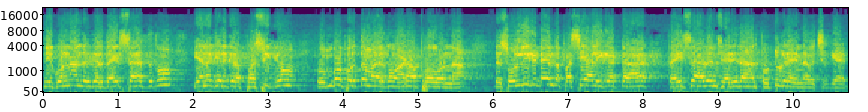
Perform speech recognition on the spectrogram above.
நீ கொண்டாந்து இருக்கிற தயிர் சாதத்துக்கும் எனக்கு இருக்கிற பசிக்கும் ரொம்ப பொருத்தமா இருக்கும் வாடா போவோம்னா. இந்த சொல்லிக்கிட்டே இந்த பசியாளி கேட்டா தயிர் சரிதான் தொட்டுக்கிட என்ன வச்சிருக்கேன்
